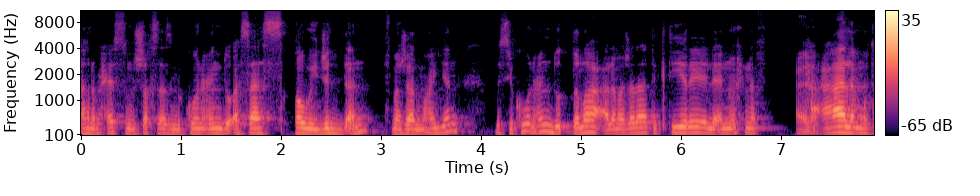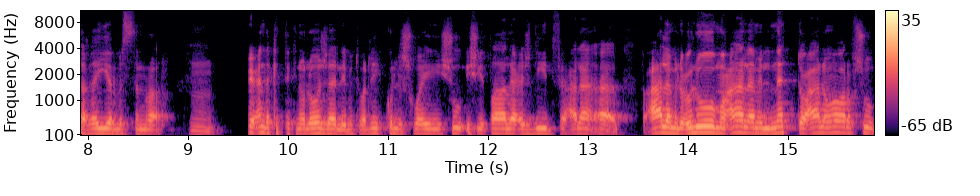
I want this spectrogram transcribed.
أنا بحس إنه الشخص لازم يكون عنده أساس قوي جدا في مجال معين بس يكون عنده اطلاع على مجالات كثيره لأنه إحنا في عالم متغير باستمرار. في عندك التكنولوجيا اللي بتوريك كل شوي شو شيء طالع جديد في عالم في عالم العلوم وعالم النت وعالم ما بعرف شو.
